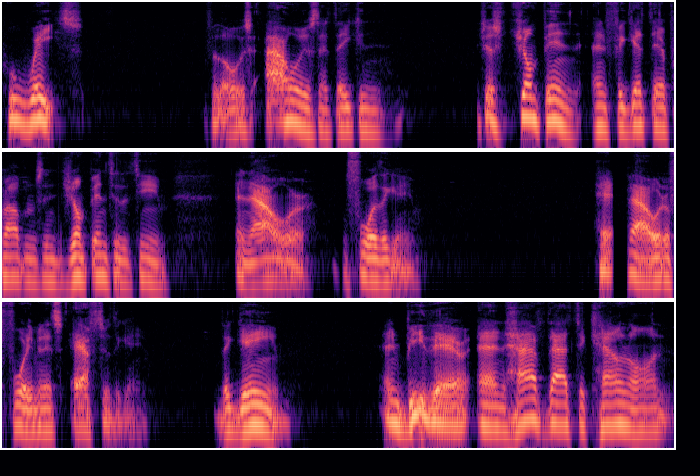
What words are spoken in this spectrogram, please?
who waits for those hours that they can just jump in and forget their problems and jump into the team an hour before the game, half hour to 40 minutes after the game, the game, and be there and have that to count on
